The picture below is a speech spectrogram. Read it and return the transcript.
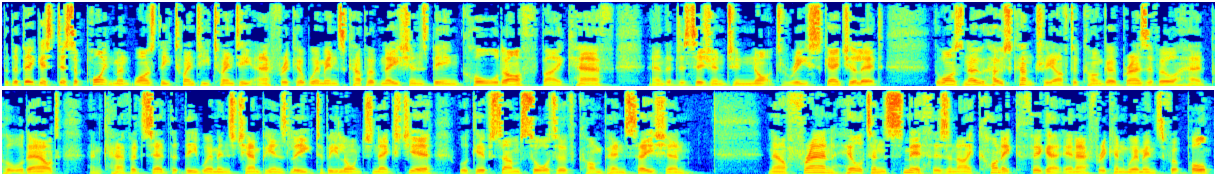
but the biggest disappointment was the 2020 Africa Women's Cup of Nations being called off by CAF and the decision to not reschedule it. There was no host country after Congo Brazzaville had pulled out and CAF had said that the Women's Champions League to be launched next year will give some sort of compensation. Now, Fran Hilton Smith is an iconic figure in African women's football.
